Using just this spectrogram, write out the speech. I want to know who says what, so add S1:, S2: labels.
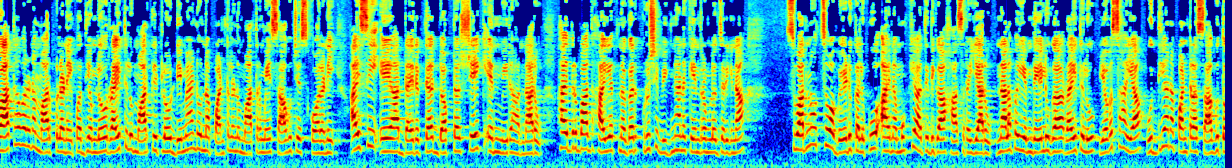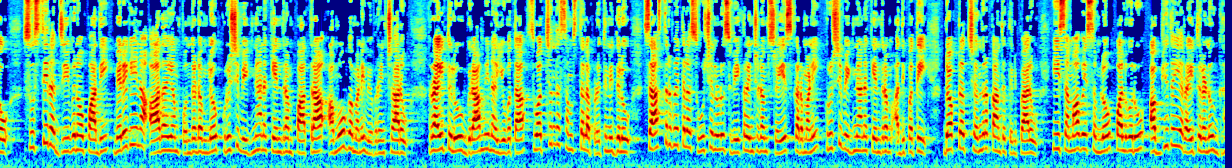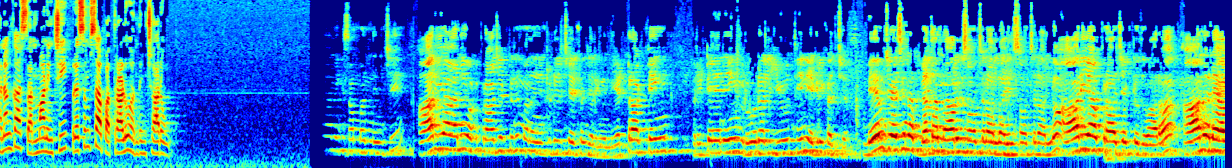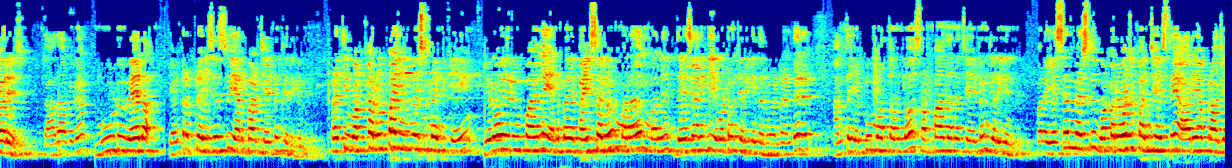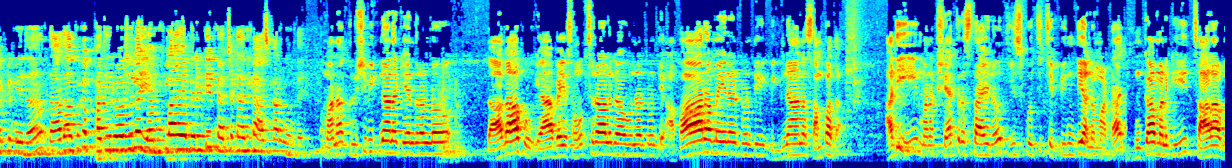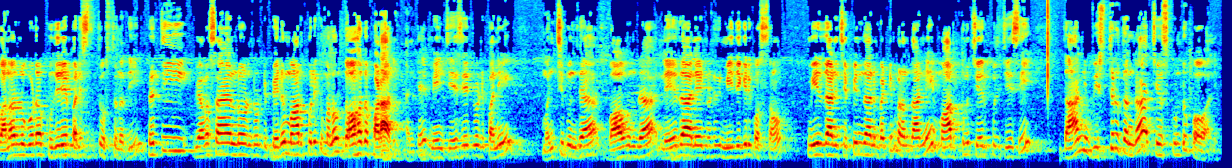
S1: వాతావరణ మార్పుల నేపథ్యంలో రైతులు మార్కెట్లో డిమాండ్ ఉన్న పంటలను మాత్రమే సాగు చేసుకోవాలని ICAR director doctor Sheikh N Meera అన్నారు. హైదరాబాద్ హయత్ నగర్ కృషి విజ్ఞాన కేంద్రంలో జరిగిన స్వర్ణోత్సవ వేడుకలకు ఆయన ముఖ్య అతిథిగా హాజరయ్యారు. నలభై ఎనిమిదేళ్ళుగా రైతులు వ్యవసాయ ఉద్యాన పంటల సాగుతో సుస్థిర జీవనోపాధి మెరుగైన ఆదాయం పొందడంలో కృషి విజ్ఞాన కేంద్రం పాత్ర అమోఘమని వివరించారు. రైతులు గ్రామీణ యువత స్వచ్ఛంద సంస్థల ప్రతినిధులు శాస్త్రవేత్తల సూచనలు స్వీకరించడం శ్రేయస్కరమని కృషి విజ్ఞాన కేంద్రం అధిపతి డాక్టర్ చంద్రకాంత్ తెలిపారు. ఈ సమావేశంలో పలువురు అభ్యుదయ రైతులను ఘనంగా సన్మానించి ప్రశంసా పత్రాలు అందించారు.
S2: దానికి సంబంధించి ఆర్యా అని ఒక ప్రాజెక్టుని మనం ఇంట్రడ్యూస్ చేయడం జరిగింది. Attracting retaining rural youth in agriculture మేము చేసిన గత నాలుగు సంవత్సరాల్లో ఐదు సంవత్సరాల్లో ఆర్యా ప్రాజెక్టు ద్వారా ఆన్ అన్ యావరేజ్ దాదాపుగా మూడు వేల ఎంటర్ప్రైజెస్ ఏర్పాటు చేయడం జరిగింది. ప్రతి ఒక్క రూపాయి ఇన్వెస్ట్మెంట్కి ఇరవై రూపాయల ఎనభై పైసలు మన మళ్ళీ దేశానికి ఇవ్వటం జరిగింది అనమాట అంటే అంత ఎక్కువ మొత్తంలో సంపాదన చేయటం జరిగింది. మన ఎస్ఎంఎస్ ఒక రోజు పనిచేస్తే ఆర్యా ప్రాజెక్టు మీద దాదాపుగా పది రోజుల ఎంప్లాయబిలిటీ పెంచడానికి ఆస్కారం ఉంది.
S3: మన కృషి విజ్ఞాన కేంద్రంలో దాదాపు యాభై సంవత్సరాలుగా ఉన్నటువంటి అపారమైనటువంటి విజ్ఞాన సంపద. అది మన క్షేత్రస్థాయిలో తీసుకొచ్చి చెప్పింది అన్నమాట. ఇంకా మనకి చాలా వనరులు కూడా కుదిరే పరిస్థితి వస్తున్నది. ప్రతి వ్యవసాయంలో ఉన్నటువంటి పెను మార్పులకి మనం దోహదపడాలి. అంటే మేము చేసేటువంటి పని మంచిగుందా బాగుందా లేదా అనేటువంటిది మీ దగ్గరికి వస్తాం. మీరు దాన్ని చెప్పిన దాన్ని బట్టి మనం దాన్ని మార్పులు చేర్పులు చేసి దాన్ని విస్తృతంగా చేసుకుంటూ పోవాలి.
